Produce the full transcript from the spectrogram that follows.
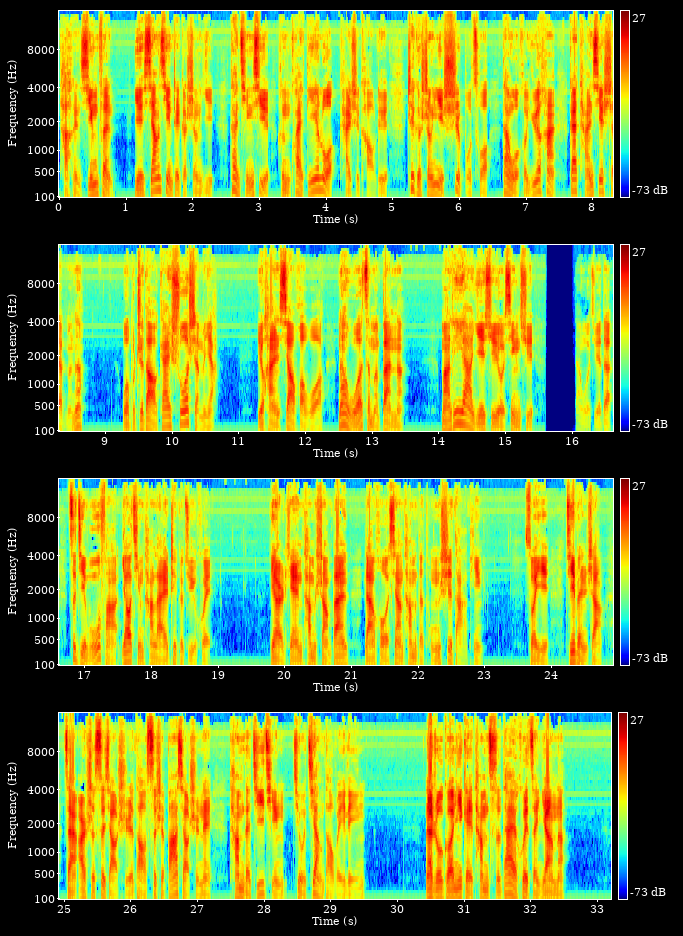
他很兴奋，也相信这个生意，但情绪很快跌落，开始考虑这个生意是不错，但我和约翰该谈些什么呢？”我不知道该说什么呀，约翰笑话我，那我怎么办呢？玛利亚也许有兴趣，但我觉得自己无法邀请他来这个聚会。第二天，他们上班，然后向他们的同事打听，所以基本上在二十四小时到四十八小时内，他们的激情就降到为零。那如果你给他们磁带会怎样呢？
